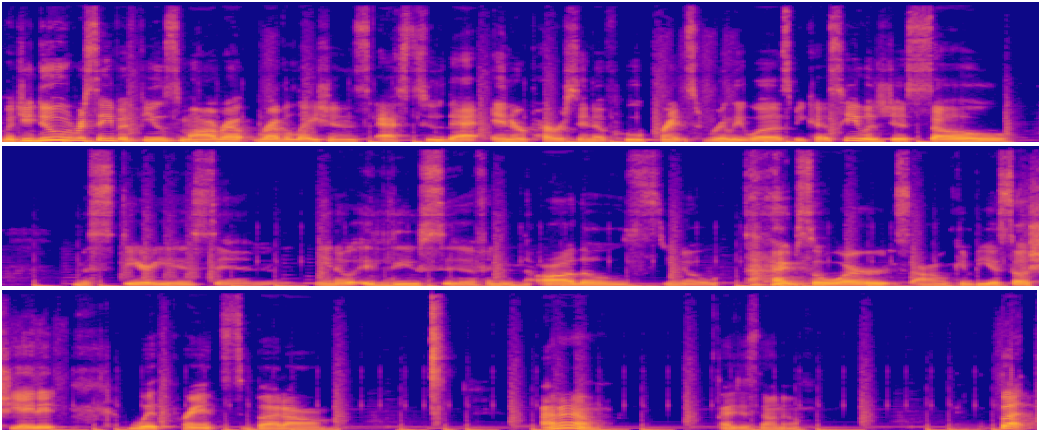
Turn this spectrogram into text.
but you do receive a few small re- revelations as to that inner person of who Prince really was because he was just so mysterious and, you know, elusive and all those, you know, types of words um, can be associated with Prince. But um, I don't know. I just don't know. But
